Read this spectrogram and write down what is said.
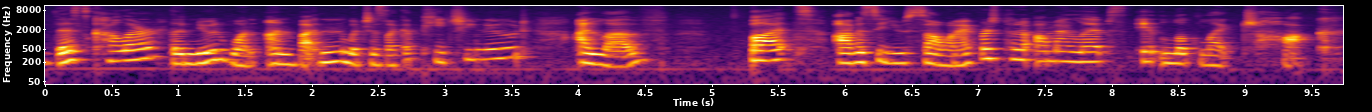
this color. The nude one, Unbutton, which is like a peachy nude, I love. But obviously you saw when I first put it on my lips, it looked like chalk.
